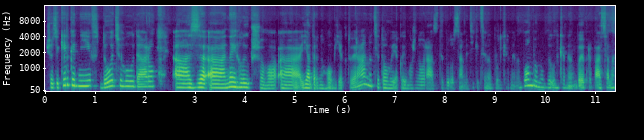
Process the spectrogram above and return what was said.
що за кілька днів до цього удару з найглибшого ядерного об'єкту Ірану, це того, який можна уразити, було саме тільки цими бункерними бомбами, бункерними боєприпасами.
